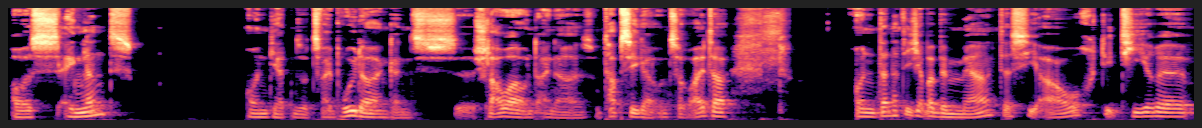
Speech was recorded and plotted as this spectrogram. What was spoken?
aus England. Und die hatten so zwei Brüder, ein ganz äh, schlauer und einer so ein tapsiger und so weiter. Und dann hatte ich aber bemerkt, dass sie auch die Tiere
